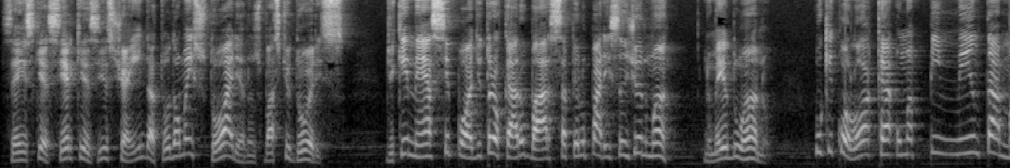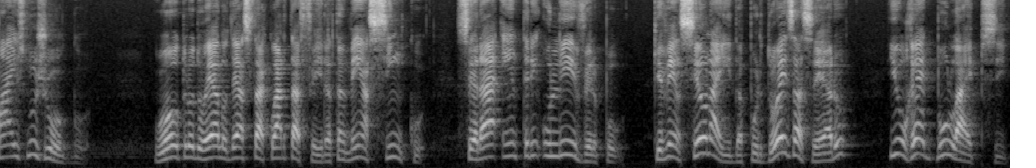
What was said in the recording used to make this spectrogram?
Sem esquecer que existe ainda toda uma história nos bastidores de que Messi pode trocar o Barça pelo Paris Saint-Germain no meio do ano, o que coloca uma pimenta a mais no jogo. O outro duelo desta quarta-feira, também às 5, será entre o Liverpool, que venceu na ida por 2 a 0, e o Red Bull Leipzig.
